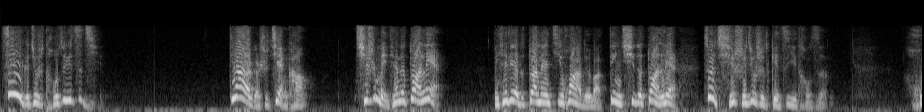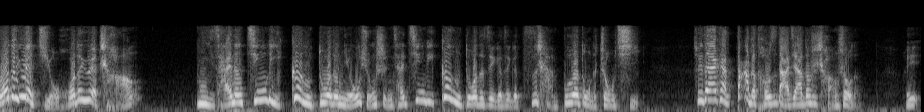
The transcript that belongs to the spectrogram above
这个就是投资于自己。第二个是健康，其实每天的锻炼，每天列的锻炼计划，对吧？定期的锻炼，这其实就是给自己投资。活得越久，活得越长，你才能经历更多的牛熊市，你才经历更多的这个这个资产波动的周期。所以大家看，大的投资大家都是长寿的。所以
